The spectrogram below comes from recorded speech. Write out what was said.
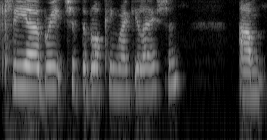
clear breach of the blocking regulation, um,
